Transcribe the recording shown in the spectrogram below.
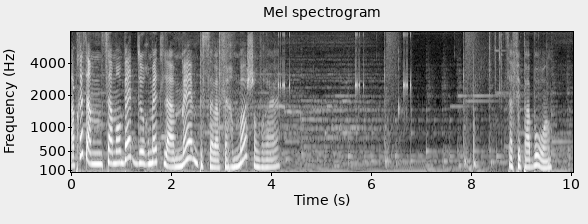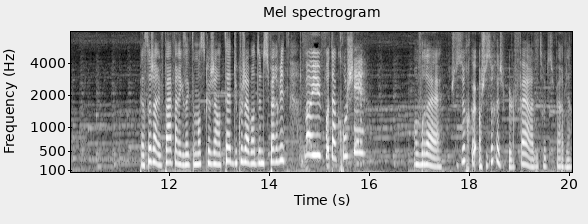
Après, ça, m'embête de remettre la même, parce que ça va faire moche en vrai. Ça fait pas beau, hein. Perso, j'arrive pas à faire exactement ce que j'ai en tête, du coup j'abandonne super vite. Oui, il faut t'accrocher En vrai, je suis sûre que, je suis que tu peux le faire, des trucs super bien.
